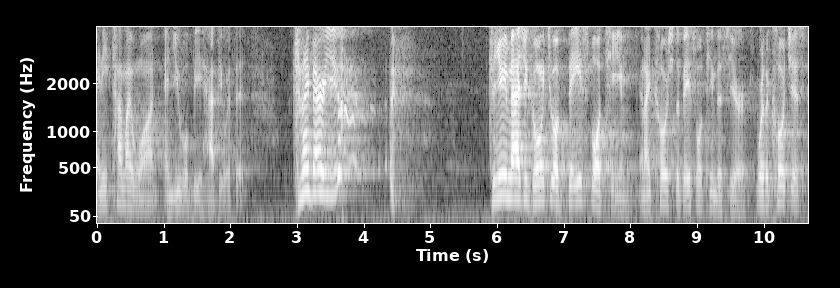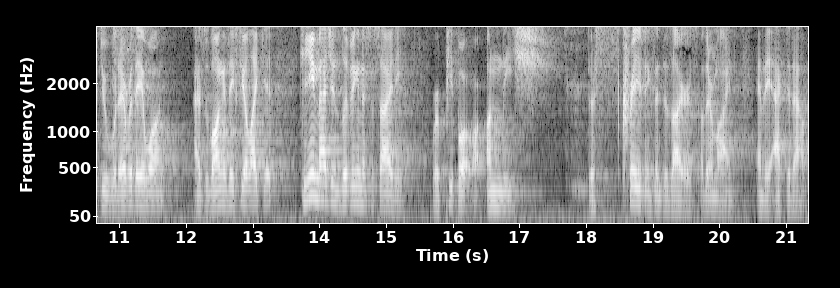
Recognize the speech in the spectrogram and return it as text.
anytime I want, and you will be happy with it. Can I marry you? Can you imagine going to a baseball team, and I coached the baseball team this year, where the coaches do whatever they want, as long as they feel like it. Can you imagine living in a society where people are unleashed their cravings and desires of their mind and they act it out?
